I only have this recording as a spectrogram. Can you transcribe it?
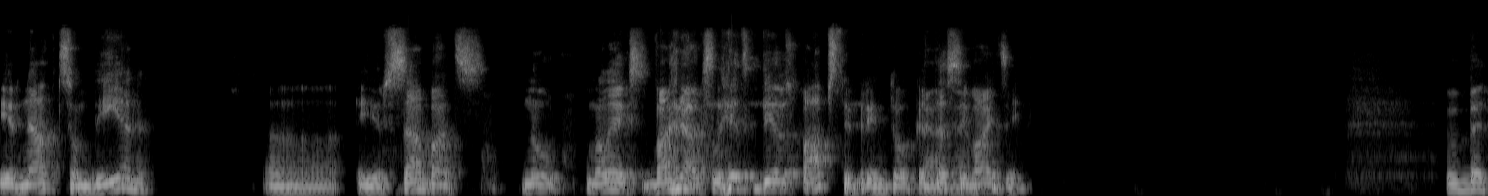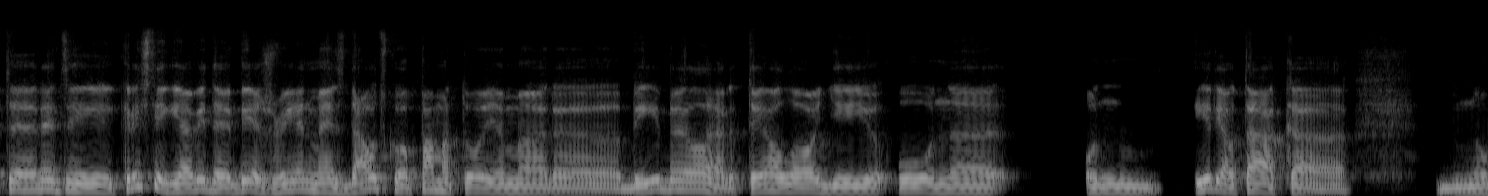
Ir nakts un diena, uh, ir sabats. Nu, man liekas, vairākas lietas Dievs apstiprina to, ka jā, tas jā. ir vajadzīgs. Bet, redziet, kristīgajā vidē bieži vien mēs daudz ko pamatojam ar uh, Bībeli, ar teoloģiju. Un, uh, un ir jau tā, ka nu,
